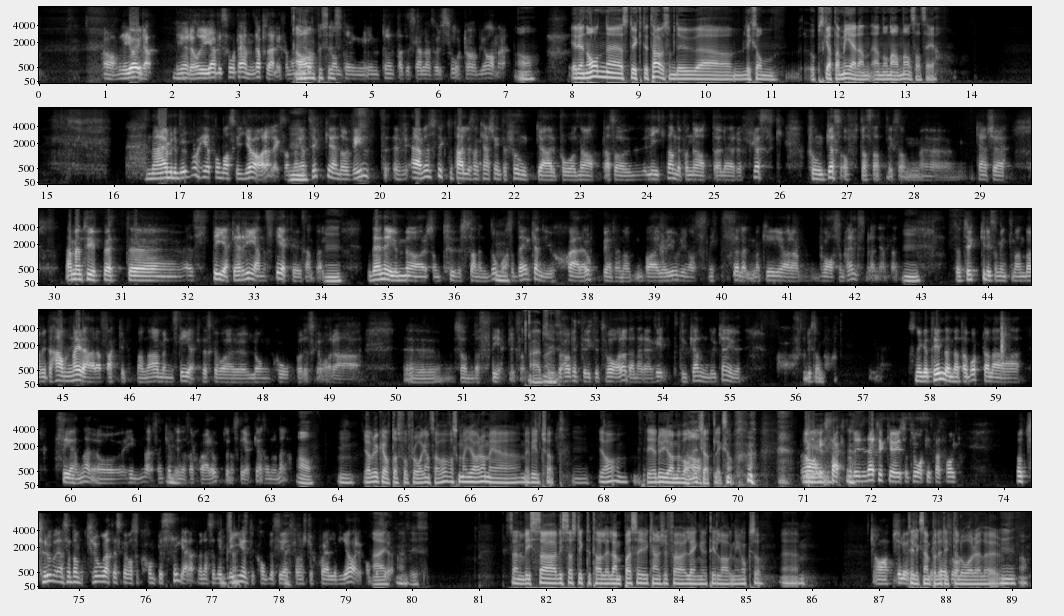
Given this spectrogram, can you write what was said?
Ja, det gör ju det. Det gör det. Och det är jävligt svårt att ändra på det här. Liksom. Om man Ja, har fått precis. någonting inprintat i skallen så är det svårt att bli av med det. Ja. Är det någon uh, styck detalj som du eh, liksom uppskattar mer än, än någon annan så att säga? Nej, men det beror på helt på vad man ska göra. Liksom. Men Mm. jag tycker ändå vilt, även styckdetaljer som kanske inte funkar på nöt, alltså liknande på nöt eller fläsk, funkas oftast att liksom eh, kanske, ja men typ ett eh, stek, en renstek till exempel. Mm. Den är ju mör som tusan ändå. Mm. Alltså, den kan du ju skära upp egentligen. Och bara, jag gjorde ju någon snitsel, man kan ju göra vad som helst med den egentligen. Mm. Så jag tycker liksom inte, man behöver inte hamna i det här facket. att Man, ah, men stek, det ska vara långkok och det ska vara eh, söndagsstek. Liksom. Precis. behöver inte riktigt vara där när det är vilt. Du kan, du kan ju liksom snygga till den där, ta bort alla senare och hinnor. Sen kan du nästan skära upp den och steka den som den är. Ja. Mm. Jag brukar oftast få frågan, så här, vad ska man göra med, med viltkött? Mm. Ja, det du gör med vanligt Ja. kött liksom. Ja, exakt. Och det, det där tycker jag är så tråkigt för att folk de tror, alltså, de tror att det ska vara så komplicerat. Men alltså, det blir ju Exakt. inte komplicerat förrän du själv gör det Nej, komplicerat. precis. Sen vissa, vissa styckdetaljer lämpar sig ju kanske för längre tillagning också. Eh, Ja, absolut. till exempel ett ytterlår eller Mm. ja,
